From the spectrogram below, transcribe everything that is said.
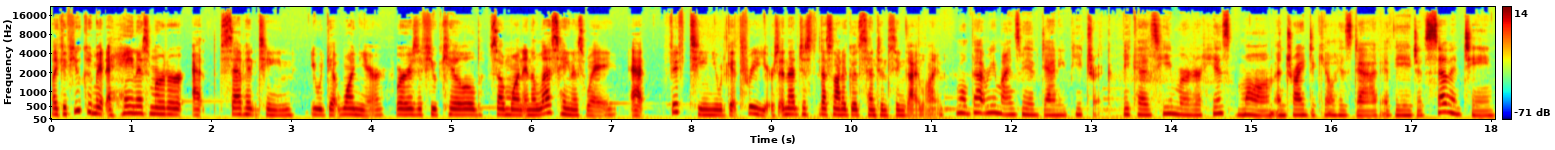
Like, if you commit a heinous murder at 17, you would get one year, whereas if you killed someone in a less heinous way at 15, you would get three years. And that just, that's not a good sentencing guideline. Well, that reminds me of Danny Petrick because he murdered his mom and tried to kill his dad at the age of 17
